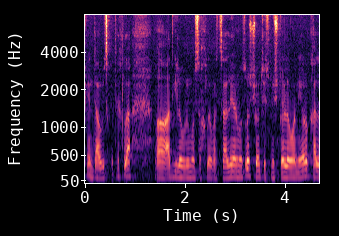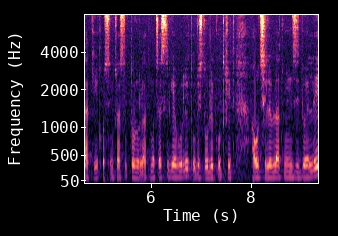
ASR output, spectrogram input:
ჩვენ დავიწყეთ. ახლა ადგილობრივ მოსახლეობას ძალიან მოწონს. ჩვენთვის მნიშვნელოვანია რომ ქალაქი იყოს ინფრასტრუქტურულად მოწესრიგებული, ტურისტული კუთხით აუცილებლად მიმზიდველი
